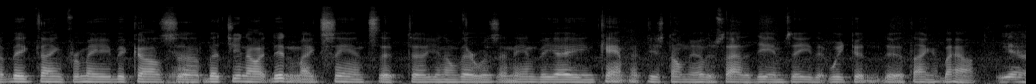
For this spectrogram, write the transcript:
a big thing for me because, Yeah. uh, but you know, it didn't make sense that, uh, you know, there was an NVA encampment just on the other side of the DMZ that we couldn't do a thing about. Yeah,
